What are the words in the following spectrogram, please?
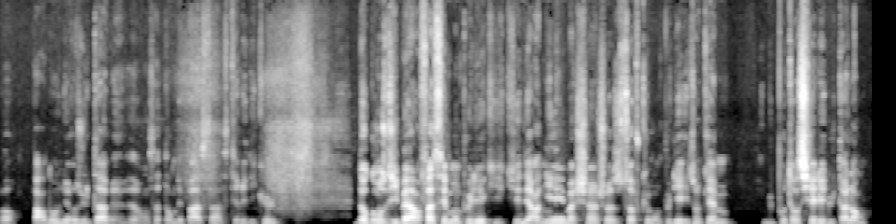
Bon, pardon du résultat, mais on s'attendait pas à ça, c'était ridicule. Donc on se dit, ben, en face, c'est Montpellier qui, est dernier, machin, chose, sauf que Montpellier, ils ont quand même du potentiel et du talent.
